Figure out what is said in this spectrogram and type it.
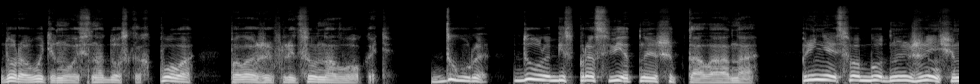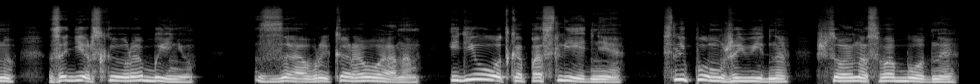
Дора вытянулась на досках пола, положив лицо на локоть. «Дура! Дура беспросветная!» — шептала она. «Принять свободную женщину за дерзкую рабыню! Завры караваном! Идиотка последняя! Слепому же видно, что она свободная!»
